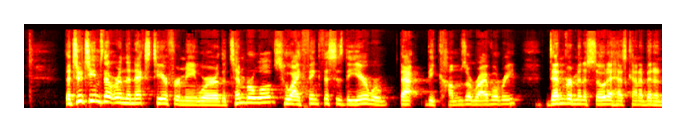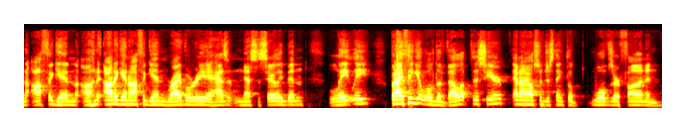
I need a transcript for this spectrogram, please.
The two teams that were in the next tier for me were the Timberwolves, who I think this is the year where that becomes a rivalry. Denver, Minnesota has kind of been an off again, on, on again, off again rivalry. It hasn't necessarily been lately, but I think it will develop this year. And I also just think the Wolves are fun and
